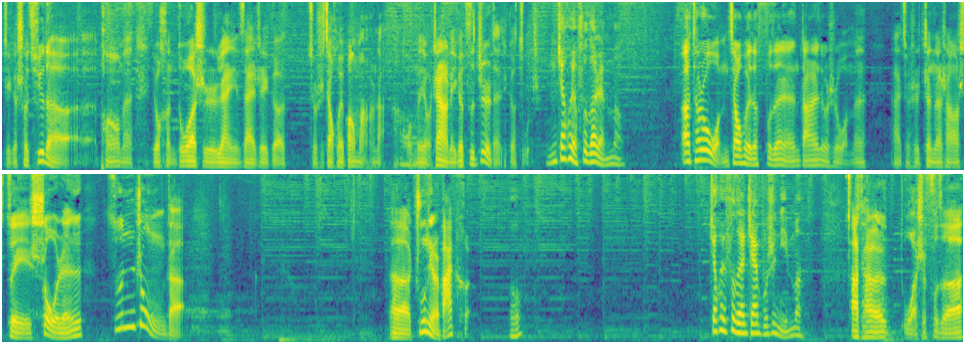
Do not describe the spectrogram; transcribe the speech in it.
这个社区的朋友们有很多是愿意在这个就是教会帮忙的啊。我们有这样的一个自治的这个组织你们教会有负责人吗？啊。他说我们教会的负责人当然就是我们啊，就是镇子上最受人尊重的呃朱尼尔巴克哦教会负责人竟然不是您吗？啊。他说我是负责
